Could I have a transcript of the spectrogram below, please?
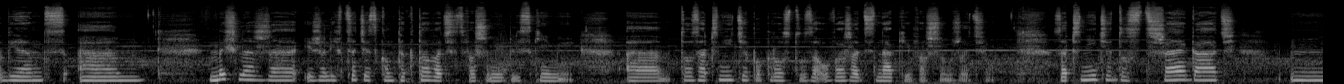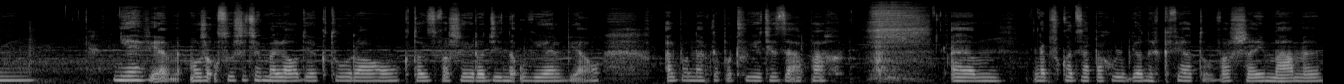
Więc em, myślę, że jeżeli chcecie skontaktować się z waszymi bliskimi, em, to zacznijcie po prostu zauważać znaki w waszym życiu. Zacznijcie dostrzegać mm, nie wiem, może usłyszycie melodię, którą ktoś z waszej rodziny uwielbiał, albo nagle poczujecie zapach, em, na przykład zapach ulubionych kwiatów waszej mamy,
